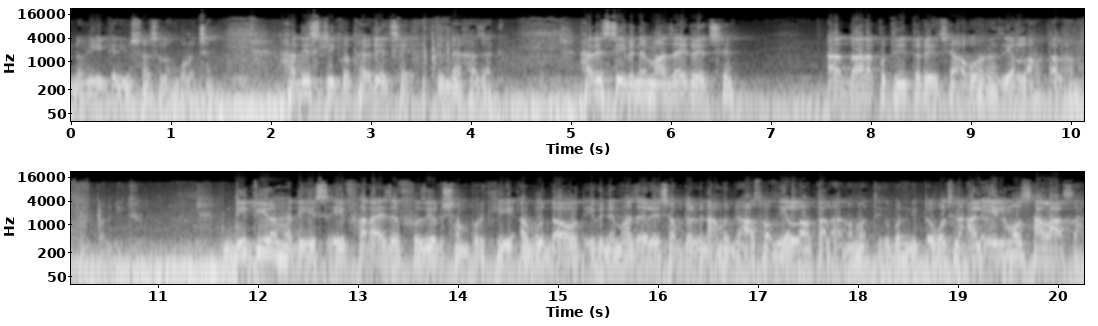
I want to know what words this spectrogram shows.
নবী করিম সাল্লাম বলেছেন। হাদিসটি কোথায় রয়েছে একটু দেখা যাক। হাদিসটি মাজাই রয়েছে। দ্বারা কুতনিত রয়েছে আবহাওয়া রাজি আল্লাহ পণ্ডিত দ্বিতীয় হাদিস, এই ফারাইজের ফজিয়ত সম্পর্কে আবু দাউদ ইবিনে মাজাই রয়েছে আব্দুল বিন আমর আল্লাহ তালা থেকে বর্ণিত। বলছেন, আল ইলমো সালাসা।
